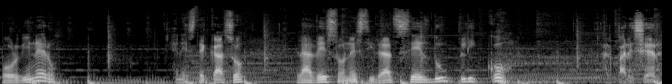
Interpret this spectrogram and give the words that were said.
por dinero. En este caso, la deshonestidad se duplicó. Al parecer,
